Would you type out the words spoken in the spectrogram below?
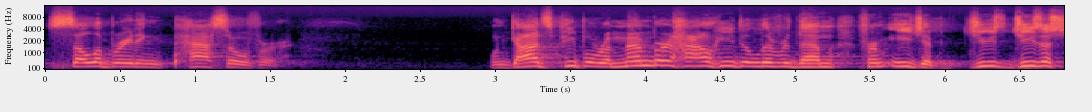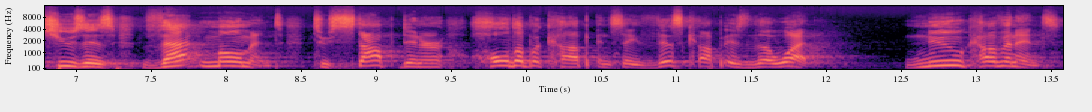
celebrating Passover, when God's people remembered how he delivered them from Egypt, Jesus chooses that moment to stop dinner, hold up a cup, and say, This cup is the what? New covenant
